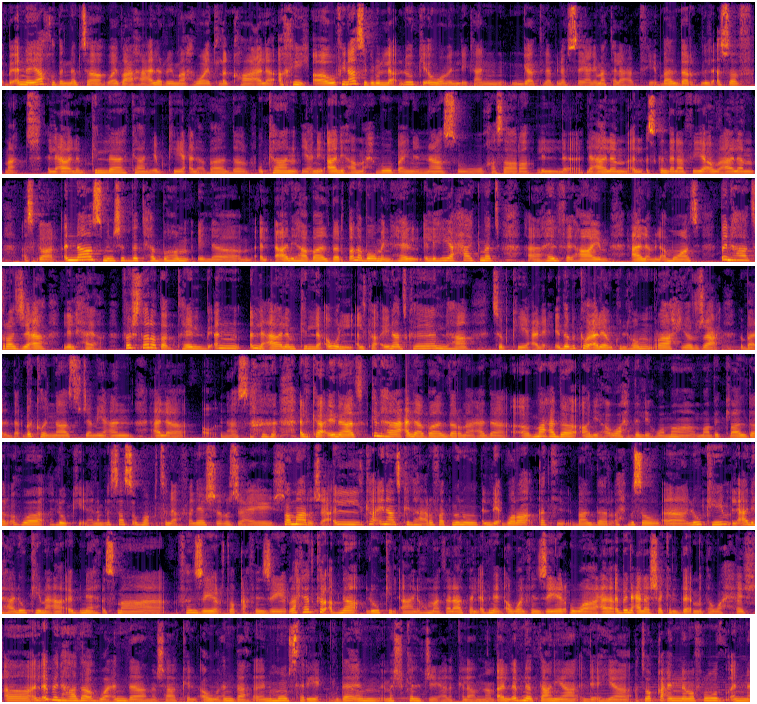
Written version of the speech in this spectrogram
بأنه يأخذ النبتة ويضعها على الرماح ويطلقها على أخيه. وفي ناس يقولون لا لوكي هو من اللي كان قاتله بنفسه يعني ما تلاعب فيه. بالدر للأسف مات. العالم كله كان يبكي على بالدر وكان يعني آلهة محبوب بين الناس وخسارة للعالم الإسكندنافية أو عالم أسقار الناس من شدة حبهم إلى الآلهة بالدر طلبوا من هيل اللي هي حاكمة هيلفلهايم عالم الأموات بأنها ترجعه للحياة. فاشترطت هيل بأن العالم كله أو الكائنات كلها تبكي عليه. إذا بكوا عليهم كلهم راح يرجع بالدر بكوا الناس جميعا على أو الناس الكائنات كلها على بالدر ما عدا ما عدا آلهة واحدة اللي هو ما ما بكى بالدر هو لوكي لأنه بالأساس هو قتله فليش رجع يعيش؟ فما رجع. الكائنات كلها عرفت منو اللي وراء قتل بالدر حبسوا آه لوكي الآلهة لوكي مع ابنه اسمه فنرير أتوقع فنرير. راح نذكر أبناء لوكي الآن هم ثلاثة. الابن الأول فنرير هو على ابن على شكل ذئب متوحش. آه الابن هذا هو عنده مشاكل أو عنده نمو سريع ودائم مشكلجي على كلامنا. الابنة الثانية اللي هي أتوقع أنه مفروض أن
